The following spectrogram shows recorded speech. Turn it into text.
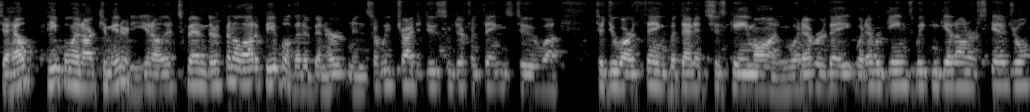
to help people in our community. You know, it's been there's been a lot of people that have been hurting, and so we've tried to do some different things to uh, to do our thing. But then it's just game on. Whatever they whatever games we can get on our schedule,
